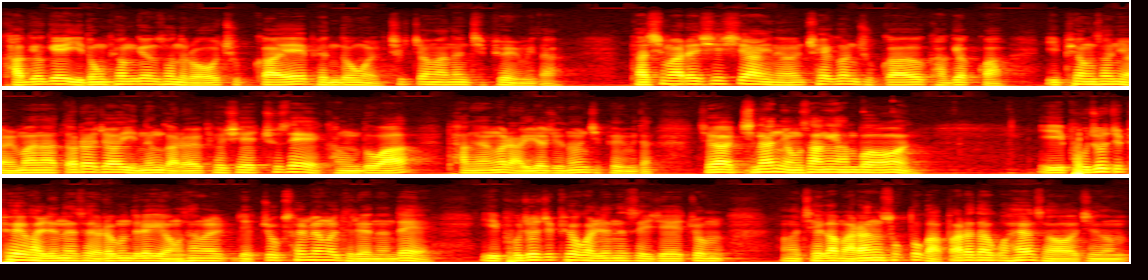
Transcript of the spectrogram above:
가격의 이동 평균선으로 주가의 변동을 측정하는 지표입니다. 다시 말해 CCI는 최근 주가의 가격과 이평선이 얼마나 떨어져 있는가를 표시해 추세의 강도와 방향을 알려주는 지표입니다. 제가 지난 영상에 한번 이 보조 지표에 관련해서 여러분들에게 영상을 이제 쭉 설명을 드렸는데 이 보조 지표 관련해서 이제 좀 어, 제가 말하는 속도가 빠르다고 하여서 지금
